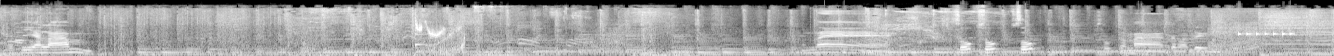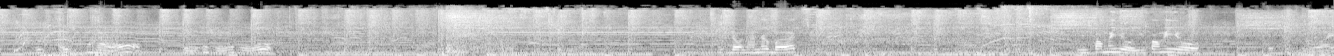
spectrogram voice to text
สวัสดีอลัม แม่ซุกซุกซุกซุกจะมาจะมาดึงโอ้โหโอ้โหโอ้โหโอ้โหโดนทันเดอร์เบิร์ดยิงป้อมไม่อยู่ยิงป้อมไม่อยู่สวย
